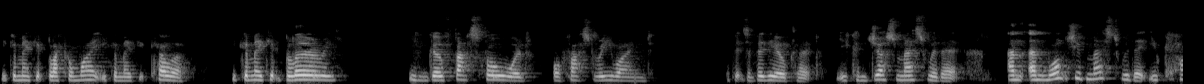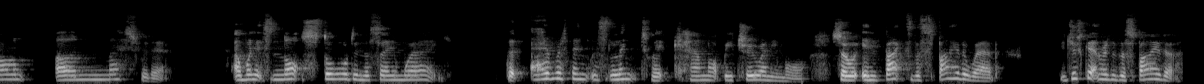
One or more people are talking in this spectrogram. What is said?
You can make it black and white, you can make it colour. You can make it blurry. You can go fast forward or fast rewind. If it's a video clip, you can just mess with it. And, and once you've messed with it, you can't unmess with it. And when it's not stored in the same way, that everything that's linked to it cannot be true anymore. So, in back to the spider web, you're just getting rid of the spider.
